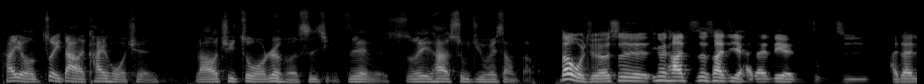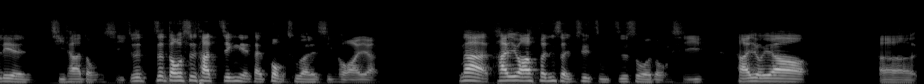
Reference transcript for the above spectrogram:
他有最大的开火权，然后去做任何事情之类的，所以他的数据会上涨。但我觉得是因为他这赛季还在练组织，还在练其他东西，就是这都是他今年才蹦出来的新花样。那他又要分神去组织所有东西，他又要。呃，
